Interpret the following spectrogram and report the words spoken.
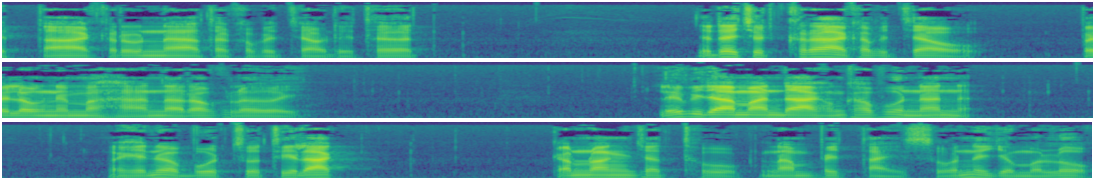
ตตากรุณาต่อข้าพเจ้าด้วยเถิด จะได้ชุดคร่าข้าพเจ้าไปลงในมหานรกเลย หรือบิดามารดาของเขาผู้นั้นเมื่อเห็นว่าบุตรสุดที่รักกำลังจะถูกนำไปไต่สวนในยมโลก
